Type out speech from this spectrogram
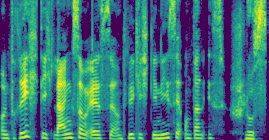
und richtig langsam esse und wirklich genieße und dann ist Schluss.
